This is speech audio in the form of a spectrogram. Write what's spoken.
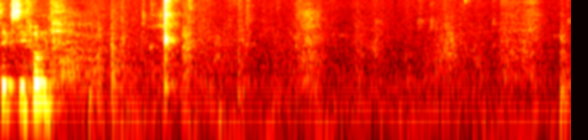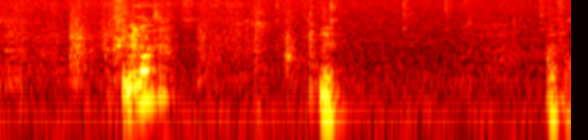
65. Drehen wir heute? Nee. Einfach.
